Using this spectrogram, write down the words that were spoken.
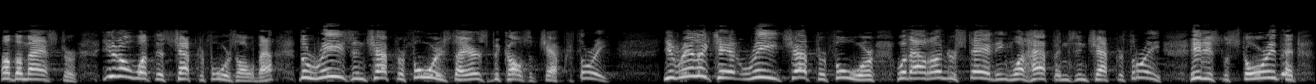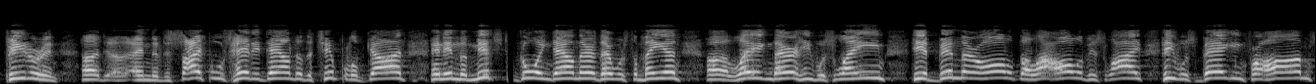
of the Master. You know what this chapter 4 is all about. The reason chapter 4 is there is because of chapter 3. You really can't read chapter 4 without understanding what happens in chapter 3. It is the story that Peter and, uh, and the disciples headed down to the temple of God, and in the midst of going down there, there was the man uh, laying there. He was lame. He had been there all of, the, all of his life. He was begging for alms,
